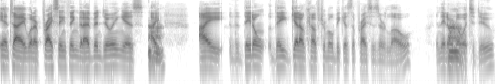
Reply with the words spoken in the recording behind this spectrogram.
anti what our pricing thing that I've been doing is uh-huh. I I they don't they get uncomfortable because the prices are low and they don't know Oh. what to do.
